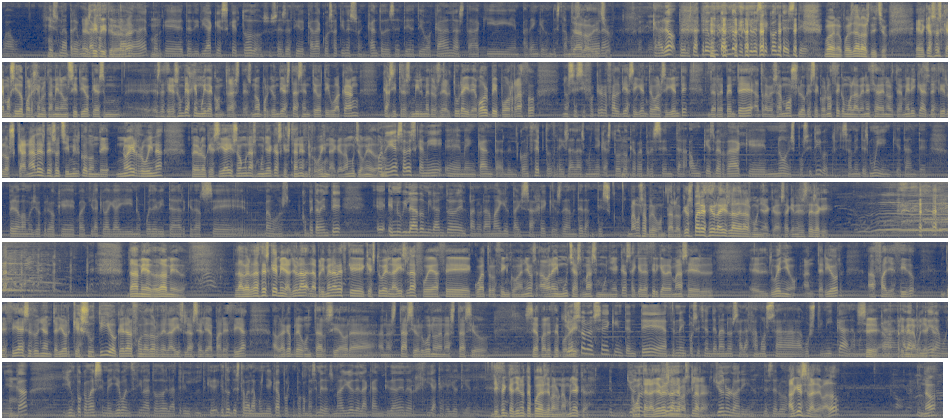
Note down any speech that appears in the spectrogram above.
Es Mm. una pregunta Es difícil, complicada, ¿verdad? ¿eh? Mm. porque te diría que es que todos, o sea, es decir, cada cosa tiene su encanto, desde Teotihuacán hasta aquí en Palenque, donde estamos Ya lo ahora. he dicho. Claro, pero me estás preguntando qué quieres que conteste. Bueno, pues ya lo has dicho. El caso es que hemos ido, por ejemplo, también a un sitio que es, mm, es decir, es un viaje muy de contrastes, ¿no? Porque un día estás en Teotihuacán, casi 3.000 metros de altura y de golpe y porrazo, no sé si fue, creo que fue al día siguiente o al siguiente, de repente atravesamos lo que se conoce como la Venecia de Norteamérica, es Sí. decir, los canales de Xochimilco donde no hay ruina, pero lo que sí hay son unas muñecas que están en ruina, que dan mucho miedo, Bueno, ¿no? ya sabes que a mí eh, me encanta el concepto de la isla de las muñecas, todo lo Mm. que representa, aunque es verdad que no es positivo, precisamente es muy inquietante. Pero vamos, yo creo que cualquiera que vaya allí no puede evitar quedarse, vamos, completamente eh, ennubilado mirando el panorama y el paisaje que es realmente dantesco. Vamos a preguntarlo. ¿Qué os pareció la isla de las muñecas a quienes estéis aquí? da miedo, da miedo. La verdad es que, mira, yo la, la primera vez que, que estuve en la isla fue hace cuatro o cinco años. Ahora hay muchas más muñecas. Hay que decir que además el, el dueño anterior ha fallecido. Decía ese dueño anterior que su tío, que era el fundador de la isla, se le aparecía. Habrá que preguntar si ahora Anastasio, el bueno de Anastasio, se aparece por yo ahí. solo sé que intenté hacer una imposición de manos a la famosa Agustinica, a la Sí, a la muñeca, primera primera muñeca. Mm. Y un poco más si me llevo encima todo el atril que, donde estaba la muñeca, porque un poco más me desmayo de la cantidad de energía que aquello tiene. Dicen que allí no te puedes llevar una muñeca. Yo Como no- te la lleves, la llevas clara. Yo no lo haría, desde luego. ¿Alguien se la ha llevado? ¿No?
